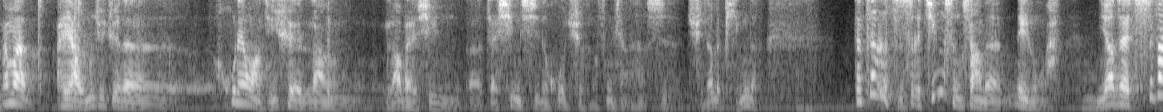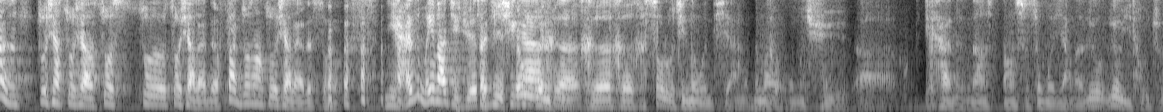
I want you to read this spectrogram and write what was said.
那么，哎呀，我们就觉得互联网的确让老百姓呃在信息的获取和分享上是取得了平等，但这个只是个精神上的内容啊。你要在吃饭人坐下坐下坐坐坐下来的饭桌上坐下来的时候，你还是没法解决三聚氰胺和和和和瘦肉精的问题啊。那么我们去呃一看呢，当当时中国养了六六亿头猪，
